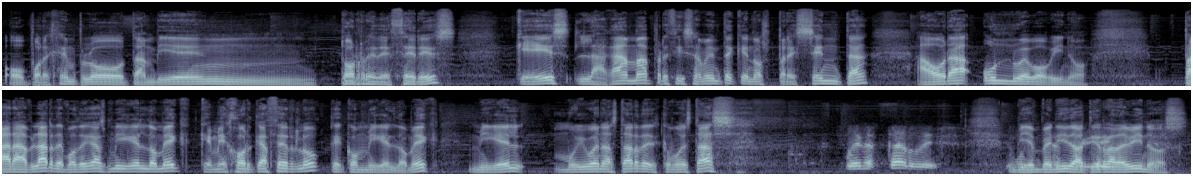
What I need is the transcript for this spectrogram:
o por ejemplo también Torre de Ceres que es la gama precisamente que nos presenta ahora un nuevo vino para hablar de bodegas Miguel Domecq, qué mejor que hacerlo que con Miguel Domecq. Miguel, muy buenas tardes, ¿cómo estás? Buenas tardes. Bienvenido a Tierra de Vinos.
